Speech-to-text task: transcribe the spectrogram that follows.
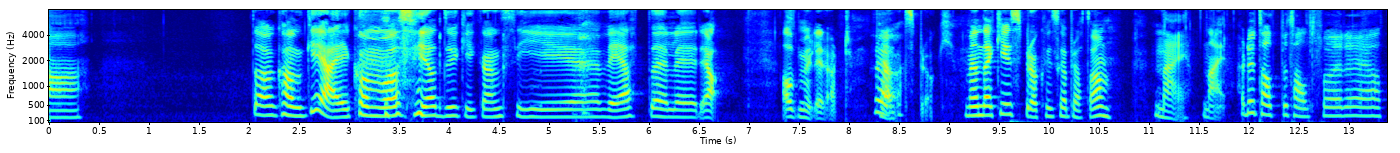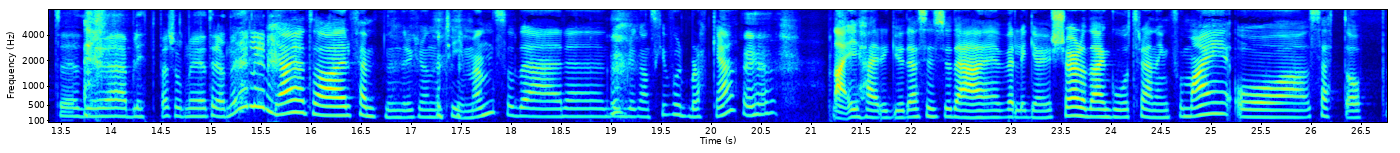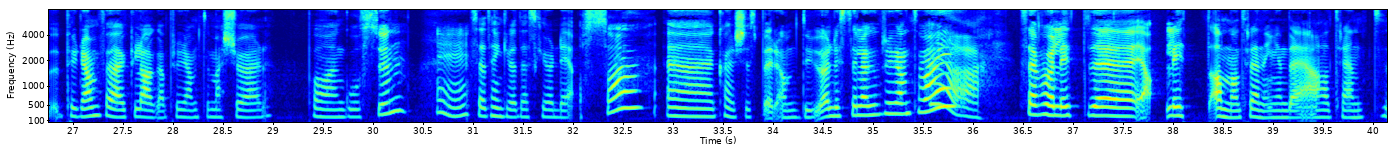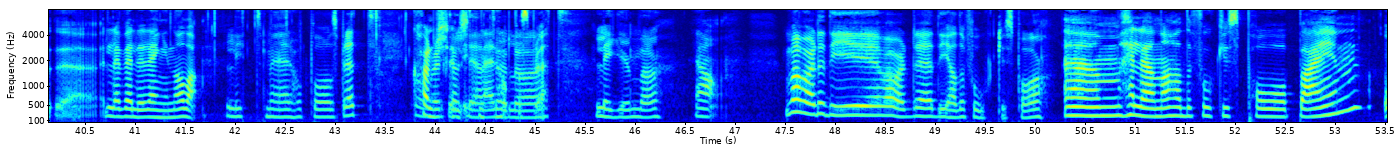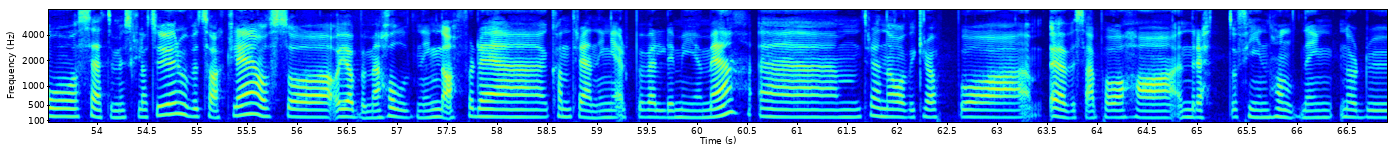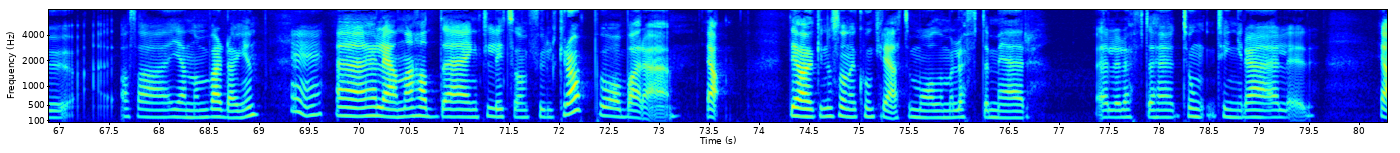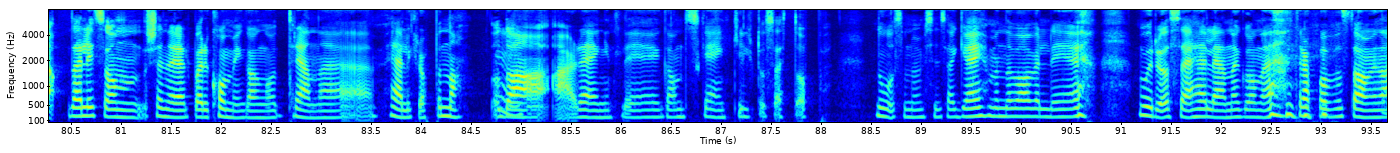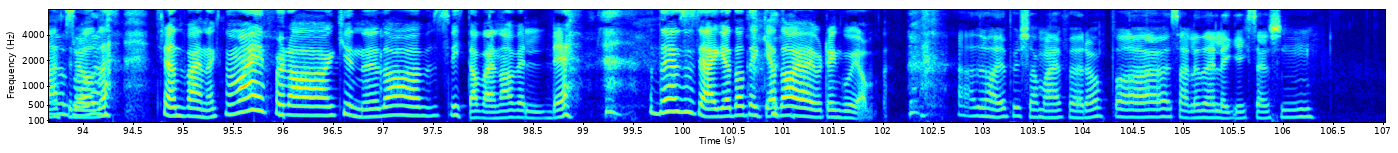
Da kan ikke jeg komme og si at du ikke kan si eh, vet, eller ja. Alt mulig rart. Ja. Språk. Men det er ikke språk vi skal prate om. Nei. Nei. Har du tatt betalt for eh, at eh, du er blitt personlig trener, eller? Ja, jeg tar 1500 kroner timen, så det, er, eh, det blir ganske fort blakke. Ja. Nei, herregud, jeg syns jo det er veldig gøy sjøl, og det er god trening for meg å sette opp program, for jeg har jo ikke laga program til meg sjøl på en god stund. Mm. Så jeg tenker at jeg skal gjøre det også. Eh, kanskje spørre om du har lyst til å lage program til meg. Ja. Så jeg får litt, eh, ja, litt annen trening enn det jeg har trent eh, veldig lenge nå, da. Litt mer hopp og sprett. Kanskje, Kanskje, litt mer hopp og sprett. Legge inn da. Ja. Hva var det de, hva var det de hadde fokus på? Um, Helena hadde fokus på bein og setemuskulatur hovedsakelig, og så å jobbe med holdning, da, for det kan trening hjelpe veldig mye med. Um, trene overkropp og øve seg på å ha en rett og fin holdning når du Altså gjennom hverdagen. Mm. Uh, Helena hadde egentlig litt sånn full kropp og bare Ja. De har jo ikke noen sånne konkrete mål om å løfte mer eller løfte tung, tyngre eller Ja. Det er litt sånn generelt bare komme i gang og trene hele kroppen, da. Og Mm. da er det egentlig ganske enkelt å sette opp noe som de syns er gøy. Men det var veldig moro å se Helene gå ned trappa på Stamina etter hun å ha trent beinøkt med meg, for da kunne Da svikta beina veldig. Det syns jeg er gøy. Da tenker jeg da har jeg gjort en god jobb. Ja, du har jo pusha meg før òg, og særlig det leg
